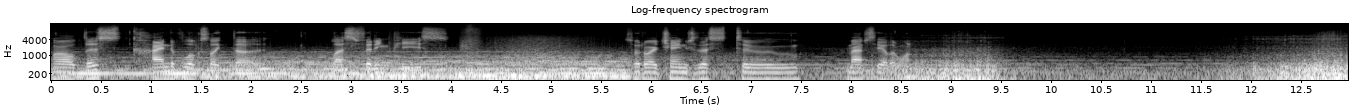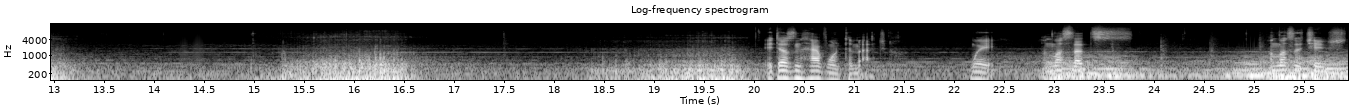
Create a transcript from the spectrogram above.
Well, this kind of looks like the less fitting piece. So do I change this to match the other one? Doesn't have one to match. Wait, unless that's... Unless I change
